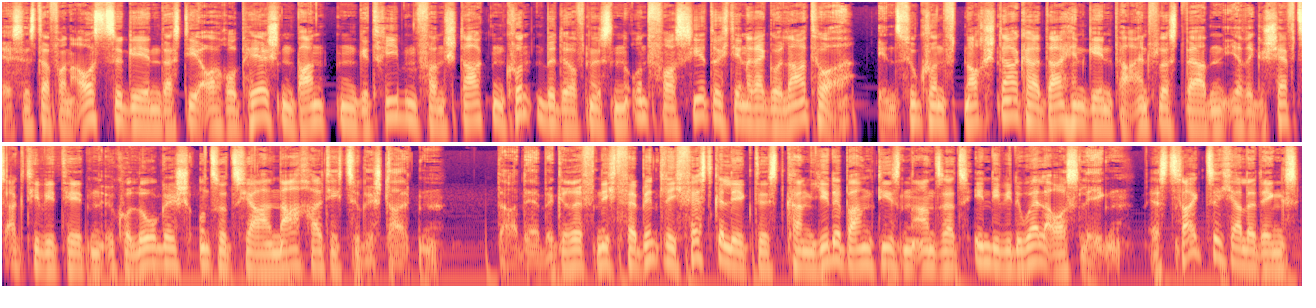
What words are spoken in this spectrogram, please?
Es ist davon auszugehen, dass die europäischen Banken, getrieben von starken Kundenbedürfnissen und forciert durch den Regulator, in Zukunft noch stärker dahingehend beeinflusst werden, ihre Geschäftsaktivitäten ökologisch und sozial nachhaltig zu gestalten. Da der Begriff nicht verbindlich festgelegt ist, kann jede Bank diesen Ansatz individuell auslegen. Es zeigt sich allerdings,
